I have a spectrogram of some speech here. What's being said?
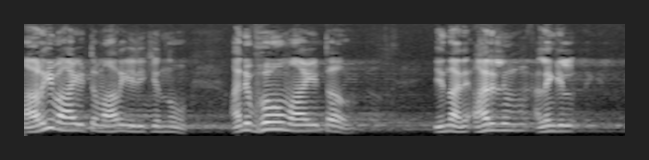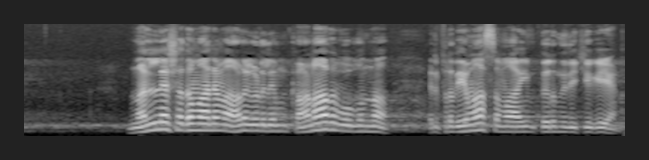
അറിവായിട്ട് മാറിയിരിക്കുന്നു. അനുഭവമായിട്ട് ഇന്ന് ആരിലും അല്ലെങ്കിൽ നല്ല ശതമാനം ആളുകളിലും കാണാതെ പോകുന്ന ഒരു പ്രതിഭാസമായും തീർന്നിരിക്കുകയാണ്.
